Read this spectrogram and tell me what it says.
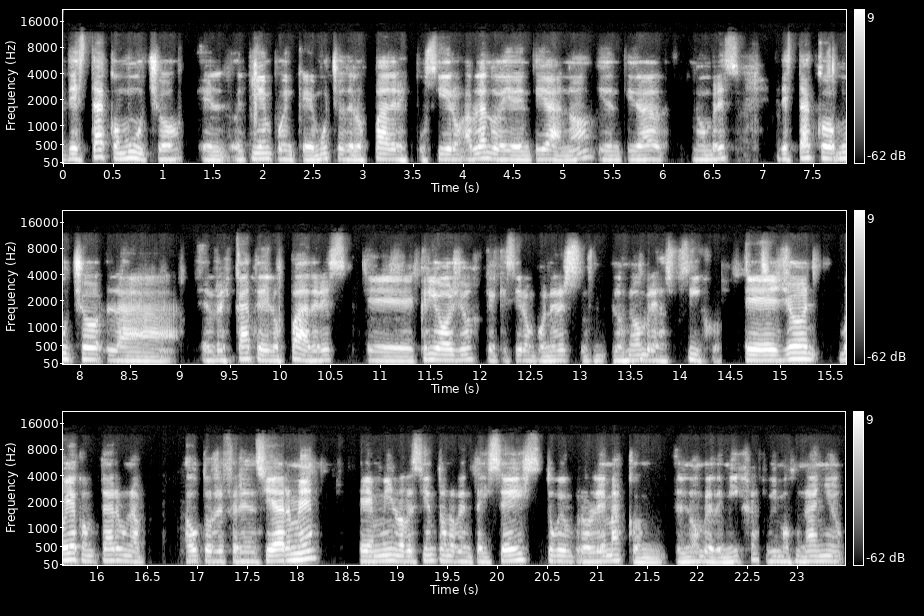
destaco mucho el, el, tiempo en que muchos de los padres pusieron, hablando de identidad, ¿no? Identidad nombres, destaco mucho la, el rescate de los padres eh, criollos que quisieron poner los nombres a sus hijos. Eh, yo voy a contar una, autorreferenciarme. En 1996 tuve un problema con el nombre de mi hija. Tuvimos un año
